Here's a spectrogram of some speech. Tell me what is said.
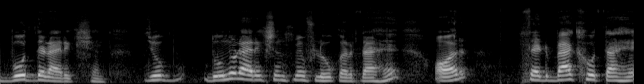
both the direction जो दोनों डायरेक्शंस में फ्लो करता है और सेटबैक होता है,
